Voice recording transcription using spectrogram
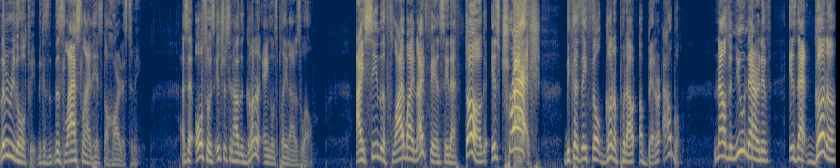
Let me read the whole tweet because this last line hits the hardest to me. I said, also, it's interesting how the Gunna angle is playing out as well. I seen the Fly By Night fans say that Thug is trash because they felt Gunna put out a better album. Now, the new narrative is that Gunna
